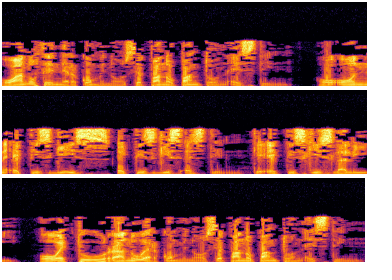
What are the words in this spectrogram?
ο άνωθεν ερκόμενος επανοπάντων έστιν, ο ον εκ της γης, εκ της γης έστιν, και εκ της γης λαλή, ο εκ του ουρανού ερκόμενος έστιν,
